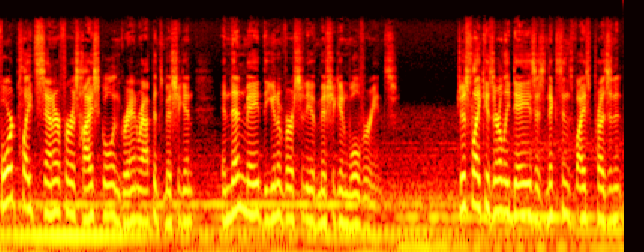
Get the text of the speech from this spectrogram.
Ford played center for his high school in Grand Rapids, Michigan, and then made the University of Michigan Wolverines. Just like his early days as Nixon's vice president,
